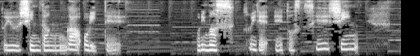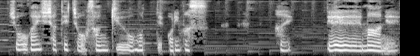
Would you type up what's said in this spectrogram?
という診断が降りております。それで、えっ、ー、と、精神障害者手帳3級を持っております。はい。で、まあね、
